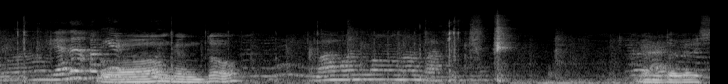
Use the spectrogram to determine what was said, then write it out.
Wow. Yana, come here. Wow, ang ganda oh. Wow, ano mga mga bakit? Ganda guys.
